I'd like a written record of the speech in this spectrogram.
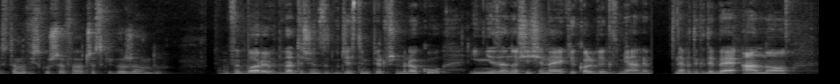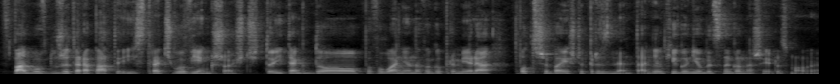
stanowisku szefa czeskiego rządu wybory w 2021 roku i nie zanosi się na jakiekolwiek zmiany. Nawet gdyby ANO wpadło w duże tarapaty i straciło większość, to i tak do powołania nowego premiera potrzeba jeszcze prezydenta, wielkiego nieobecnego naszej rozmowy.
